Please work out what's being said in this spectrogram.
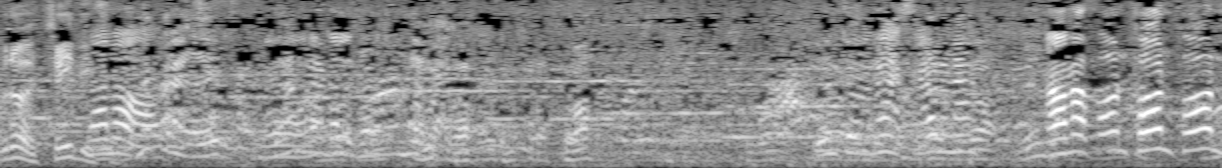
గురు చేయి ఫోన్ ఫోన్ ఫోన్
